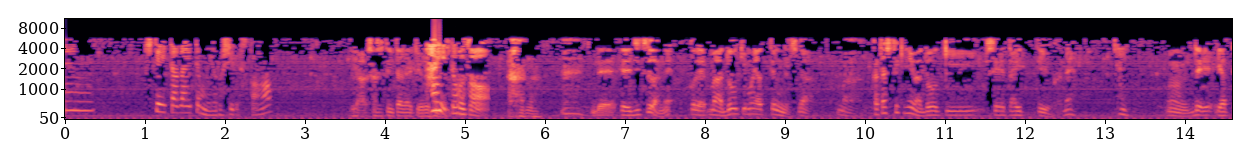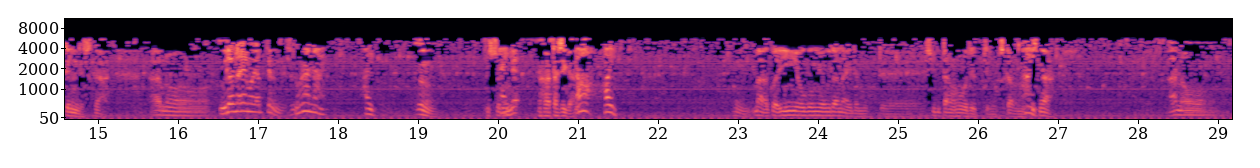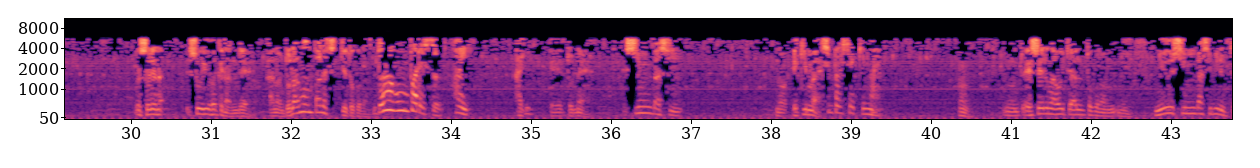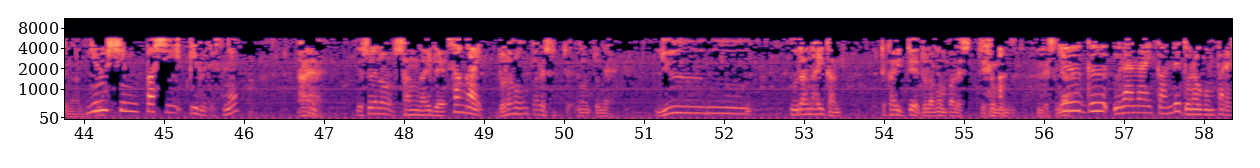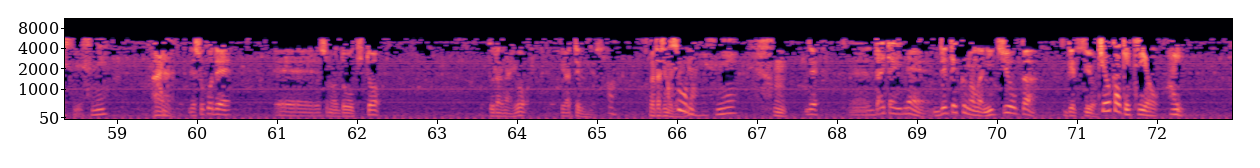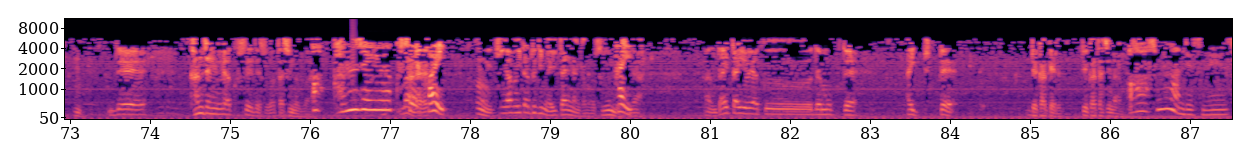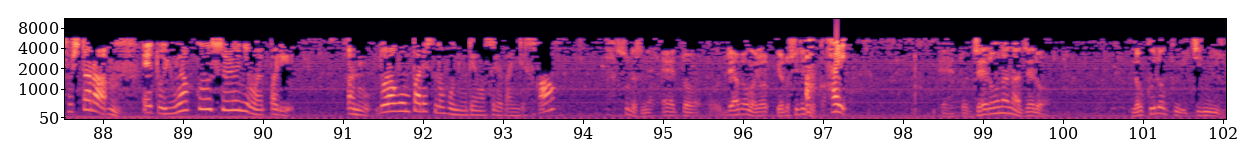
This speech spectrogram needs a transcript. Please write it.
していただいてもよろしいですか？はいや、させていただいてよろしいですい、どうぞ。で、えー実はね、これ、まあ、動機もやってるんですが、まあ、形的には動機生態っていうかね、はい。うん、で、やってるんですが、あの、占いもやってるんです。占い。はい。うん。一緒にね、私が。あ、はい。うん、まあ、これ、引用語行占いでもって、新丹法でっていうのを使うんですが、あの、それな、そういうわけなんで、あの、ドラゴンパレスっていうところなんです。ドラゴンパレス。はい。はい。えっ、とね、新橋の駅前。新橋駅前。うん。うんと SL が置いてあるところに、ニュー新橋ビルっていうのがあるんですニュねー新橋ビルですね。はい、はい。で、それの3階で、3階。ドラゴンパレスって、うんとね、竜宮占い館って書いて、ドラゴンパレスって読むんですが、遊具占い館でドラゴンパレスですね。はい。で、そこで、えーその動機と占いをやってるんです。あ、私のそう。なんですね。うん。で、えー大体ね、出てくのが日曜か月曜。日曜か月曜。はい。うん、で、完全予約制です、私の場合。あ、完全予約制。まあはい。うん、気が向いた時には痛いなんかもするんですが、あの大体予約でもって、はいっつって出かけるっていう形なんです。ああ、そうなんですね。そしたら、うんえっ、と、予約するにはやっぱり、あの、ドラゴンパレスの方にお電話すればいいんですか？そうですね。えっ、と、電話番号よよろしいでしょうか？あはい。えっ、と、070-6612-4978。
